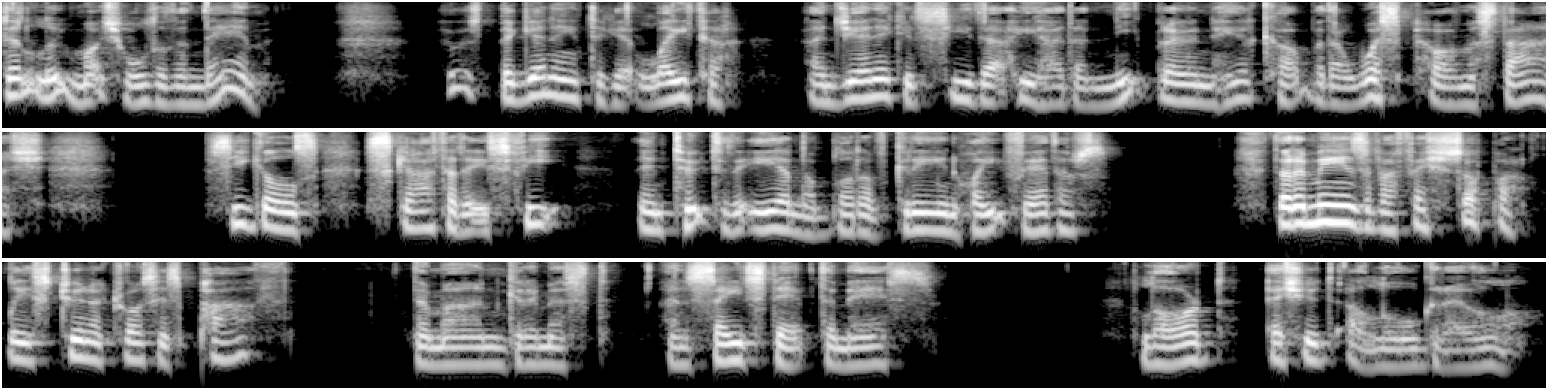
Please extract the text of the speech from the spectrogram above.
didn't look much older than them. It was beginning to get lighter, and Jenny could see that he had a neat brown haircut with a wisp of a moustache. Seagulls scattered at his feet, then took to the air in a blur of grey and white feathers. The remains of a fish supper lay strewn across his path. The man grimaced and sidestepped the mess. Lord issued a low growl.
